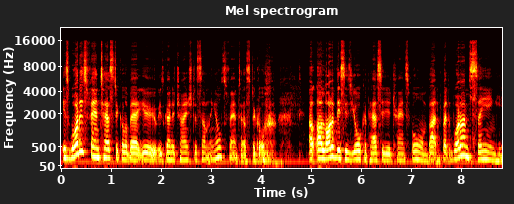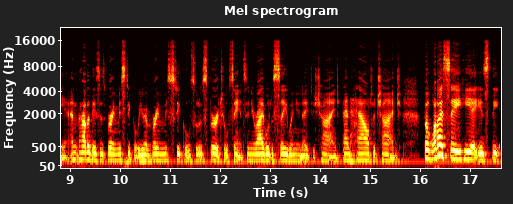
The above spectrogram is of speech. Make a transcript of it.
is what is fantastical about you is going to change to something else fantastical. a, lot of this is your capacity to transform. But but what I'm seeing here, and part of this is very mystical. You have a very mystical sort of spiritual sense, and you're able to see when you need to change and how to change. But what I see here is the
